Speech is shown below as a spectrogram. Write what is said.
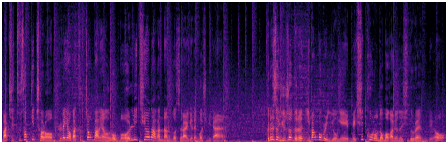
마치 투석기처럼 플레이어가 특정 방향으로 멀리 튀어나간다는 것을 알게 된 것입니다. 그래서 유저들은 이 방법을 이용해 멕시코로 넘어가려는 시도를 했는데요.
